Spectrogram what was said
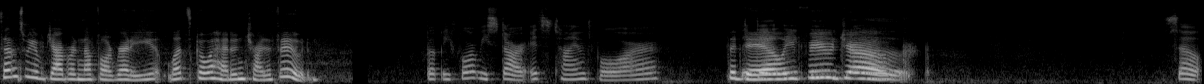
Since we have jabbered enough already, let's go ahead and try the food. But before we start, it's time for The, daily, food joke. So,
